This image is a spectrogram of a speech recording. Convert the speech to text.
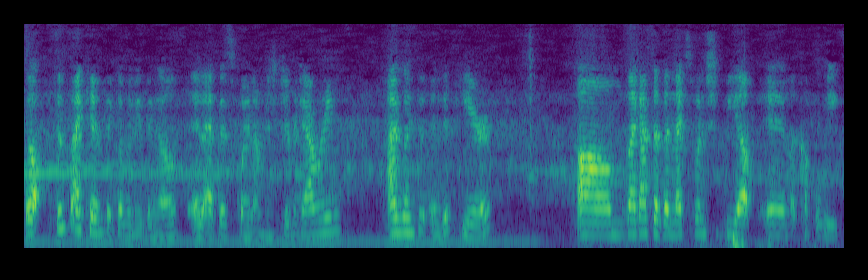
so since I can't think of anything else, and at this point I'm just jibber jabbering, I'm going to end it here. Um, like I said, the next one should be up in a couple weeks,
